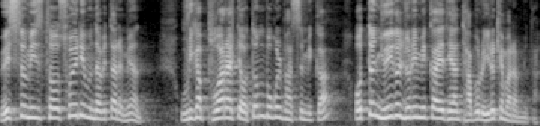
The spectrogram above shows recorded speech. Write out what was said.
웨스트민스터 소율이 문답에 따르면 우리가 부활할 때 어떤 복을 받습니까? 어떤 유익을 누립니까에 대한 답으로 이렇게 말합니다.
